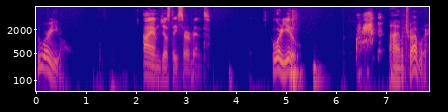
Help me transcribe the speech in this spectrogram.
Who are you? I am just a servant. Who are you? I'm a traveler.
